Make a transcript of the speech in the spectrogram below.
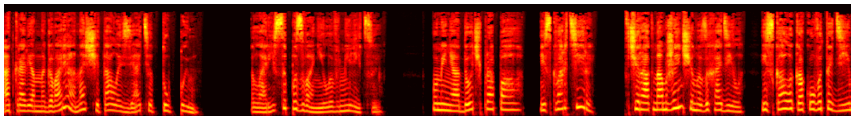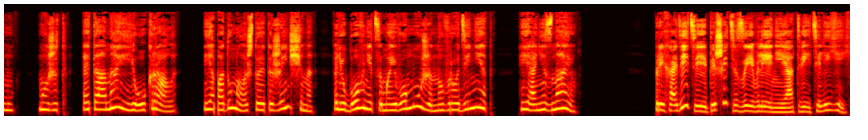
Откровенно говоря, она считала зятя тупым. Лариса позвонила в милицию. «У меня дочь пропала. Из квартиры. Вчера к нам женщина заходила, искала какого-то Диму. Может, это она ее украла? Я подумала, что эта женщина — любовница моего мужа, но вроде нет. Я не знаю». «Приходите и пишите заявление», — ответили ей.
